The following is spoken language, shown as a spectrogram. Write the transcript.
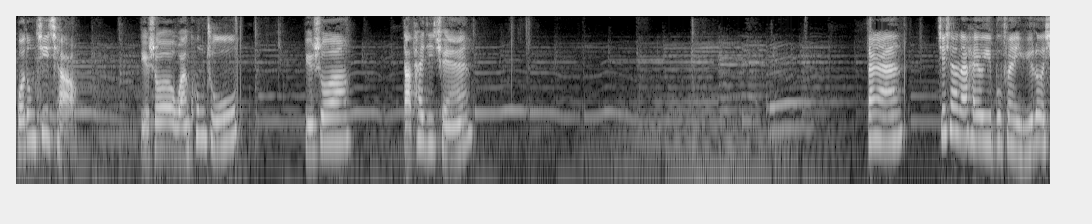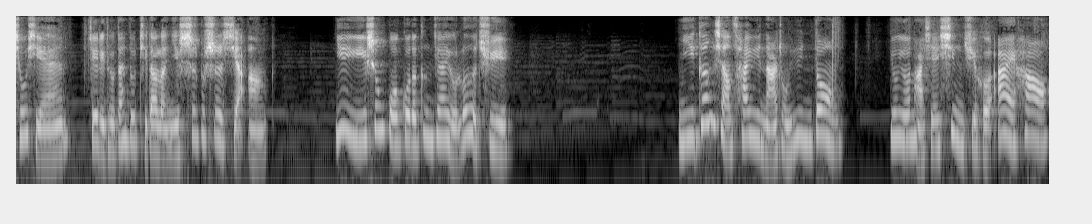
活动技巧？比如说玩空竹，比如说打太极拳。当然接下来还有一部分娱乐休闲这里头单独提到了你是不是想业余生活过得更加有乐趣？你更想参与哪种运动？拥有哪些兴趣和爱好？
